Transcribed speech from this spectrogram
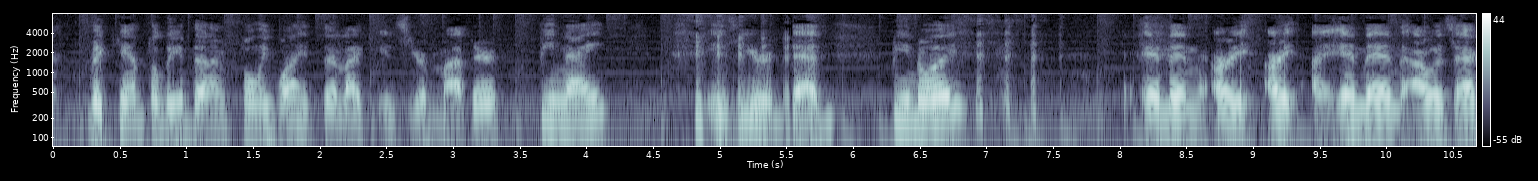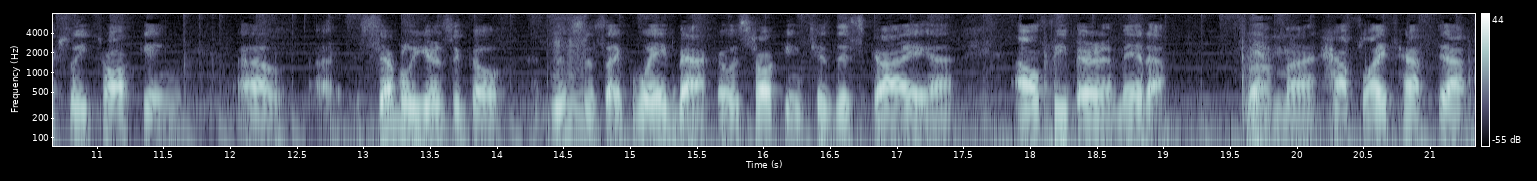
they can't believe that I'm fully white. They're like, "Is your mother Pinay? Is your dad Pinoy?" and then, are, are, and then I was actually talking uh, uh, several years ago. This Mhm. is like way back. I was talking to this guy, uh, Alfie Vera Mella, from uh, Half Life, Half Death,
